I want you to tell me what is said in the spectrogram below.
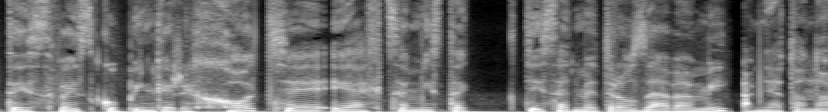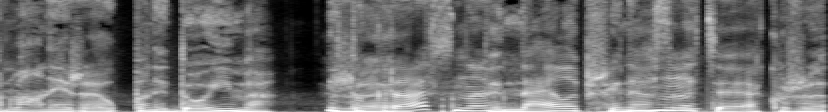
tej svojej skupinke, že choďte, ja chcem ísť tak 10 metrov za vami a mňa to normálne, že úplne dojíma. Je to krásne. To je najlepšie na Mhm. svete, akože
